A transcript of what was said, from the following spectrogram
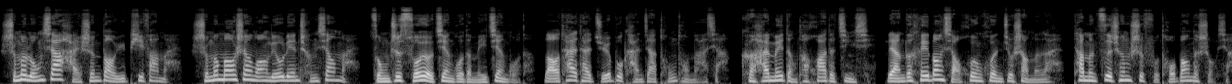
什么龙虾、海参、鲍鱼批发买，什么猫山王榴莲成箱买，总之所有见过的没见过的，老太太绝不砍价，统统拿下。可还没等她花的尽兴，两个黑帮小混混就上门来，他们自称是斧头帮的手下，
